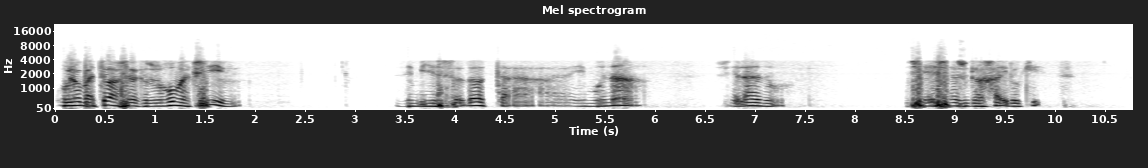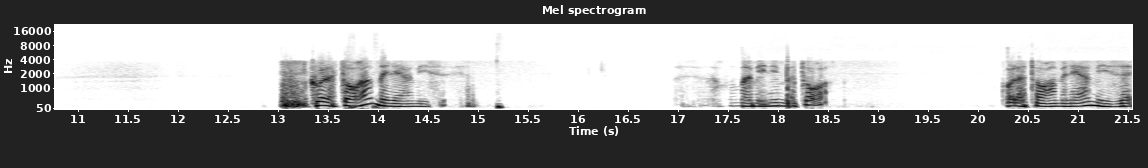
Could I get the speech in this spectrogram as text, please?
הוא לא בטוח שהקדוש ברוך הוא מקשיב. זה מיסודות האמונה שלנו, שיש השגחה אלוקית. כל התורה מלאה מזה. אנחנו מאמינים בתורה. כל התורה מלאה מזה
